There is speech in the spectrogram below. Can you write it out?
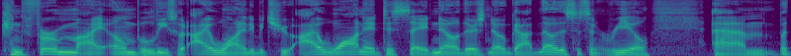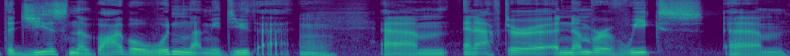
confirm my own beliefs, what I wanted to be true. I wanted to say, no, there's no God, no, this isn't real. Um, but the Jesus in the Bible wouldn't let me do that. Mm. Um, and after a number of weeks, um,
